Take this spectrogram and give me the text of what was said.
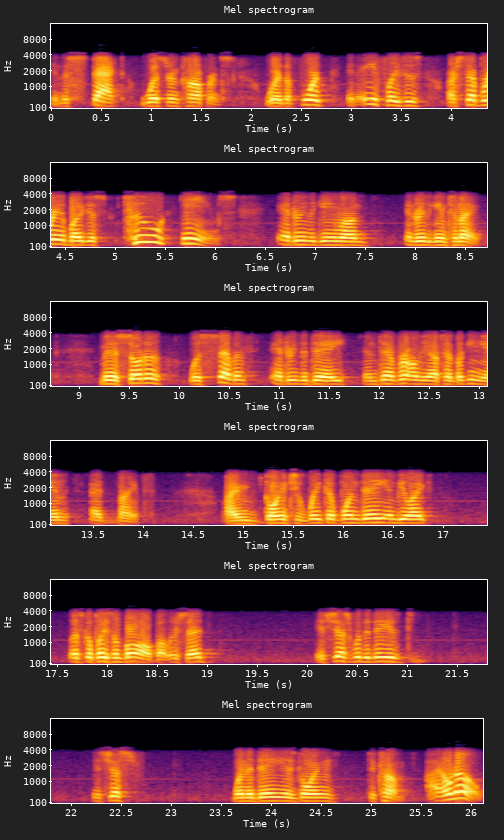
in the stacked Western Conference, where the fourth and eighth places are separated by just two games entering the game on entering the game tonight. Minnesota was seventh entering the day, and Denver on the outside looking in at ninth. I'm going to wake up one day and be like, "Let's go play some ball," Butler said. It's just when the day is it's just when the day is going to come. I don't know.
